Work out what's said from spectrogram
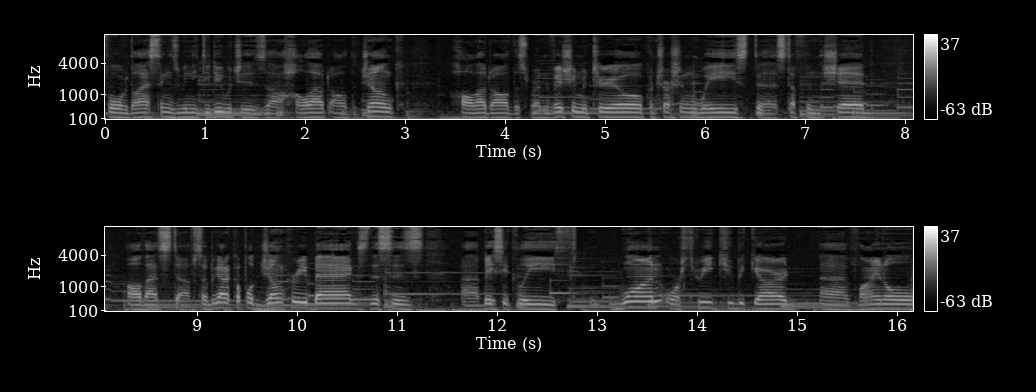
for the last things we need to do, which is uh, haul out all the junk haul out all this renovation material, construction waste, uh, stuff in the shed, all that stuff. So we got a couple junkery bags. This is uh, basically th- one or three cubic yard uh, vinyl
